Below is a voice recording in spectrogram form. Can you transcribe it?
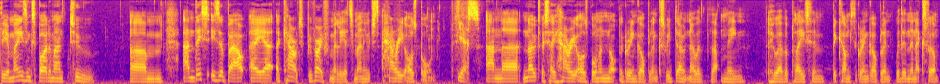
the Amazing Spider-Man Two, um, and this is about a, uh, a character be very familiar to many, which is Harry Osborn. Yes, And uh, note, I say Harry Osborn and not the Green Goblin because we don't know whether that mean whoever plays him becomes the Green Goblin within the next film.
